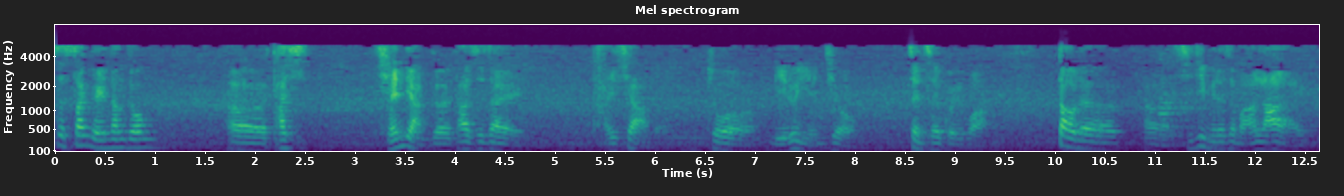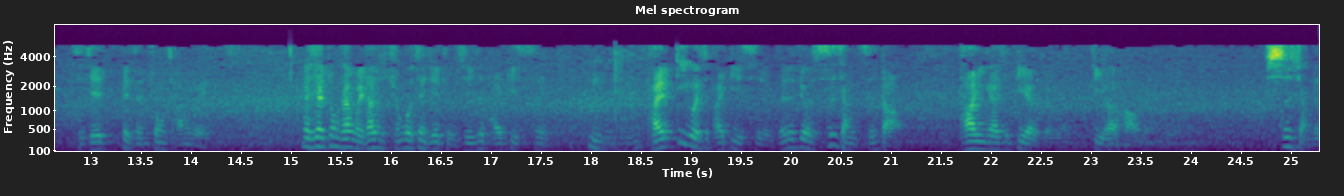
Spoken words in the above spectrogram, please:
这三个人当中，呃，他前两个他是在台下的做理论研究、政策规划，到了呃习近平的时候把他拉来，直接变成中常委。那现在中常委他是全国政协主席，是排第四，嗯。排地位是排第四，可是就思想指导，他应该是第二个人，第二号人。思想的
